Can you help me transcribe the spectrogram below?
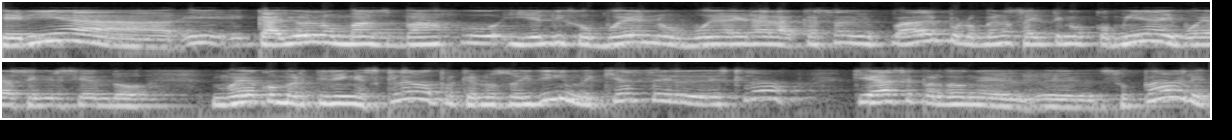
quería, cayó en lo más bajo y él dijo, bueno, voy a ir a la casa de mi padre, por lo menos ahí tengo comida y voy a seguir siendo, me voy a convertir en esclavo porque no soy digno. ¿Y qué hace el esclavo? ¿Qué hace, perdón, el, su padre?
